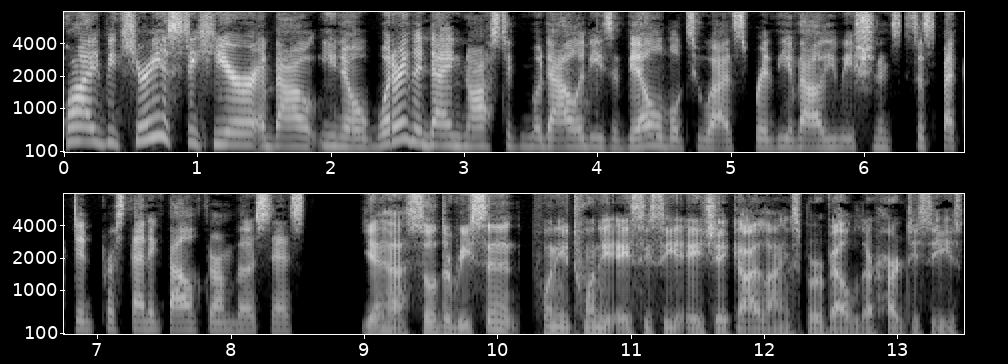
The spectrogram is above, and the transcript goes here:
Well, I'd be curious to hear about, you know, what are the diagnostic modalities available to us for the evaluation of suspected prosthetic valve thrombosis? Yeah. So the recent 2020 ACC/AHA guidelines for valvular heart disease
